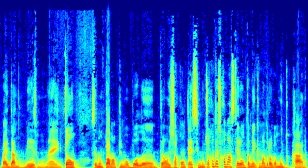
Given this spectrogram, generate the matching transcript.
vai dar no mesmo, né? Então, você não toma primobolan, então isso acontece muito. Isso acontece com a Masteron também, que é uma droga muito cara.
